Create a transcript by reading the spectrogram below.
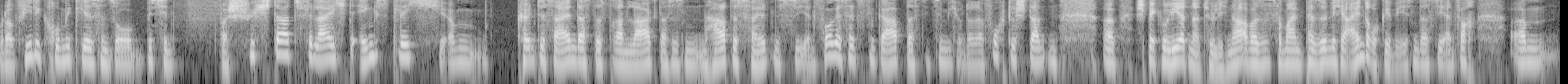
oder viele Crewmitglieder sind so ein bisschen verschüchtert, vielleicht ängstlich. Ähm, könnte sein, dass das dran lag, dass es ein hartes Verhältnis zu ihren Vorgesetzten gab, dass die ziemlich unter der Fuchtel standen. Äh, spekuliert natürlich, ne? aber es ist so mein persönlicher Eindruck gewesen, dass die einfach ähm,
